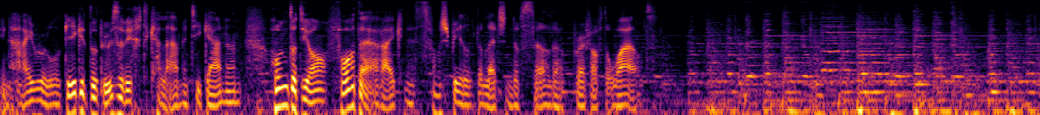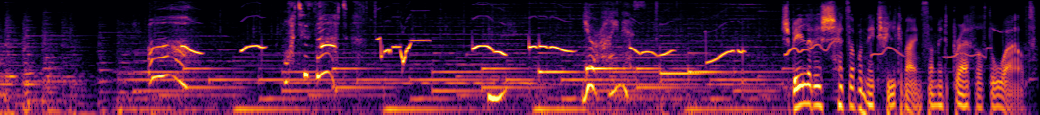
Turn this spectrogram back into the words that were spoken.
in Hyrule gegen den Bösewicht Calamity Ganon 100 Jahre vor dem Ereignis vom Spiel The Legend of Zelda Breath of the Wild. That? Your Highness. Spielerisch hat es aber nicht viel gemeinsam mit Breath of the Wild,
